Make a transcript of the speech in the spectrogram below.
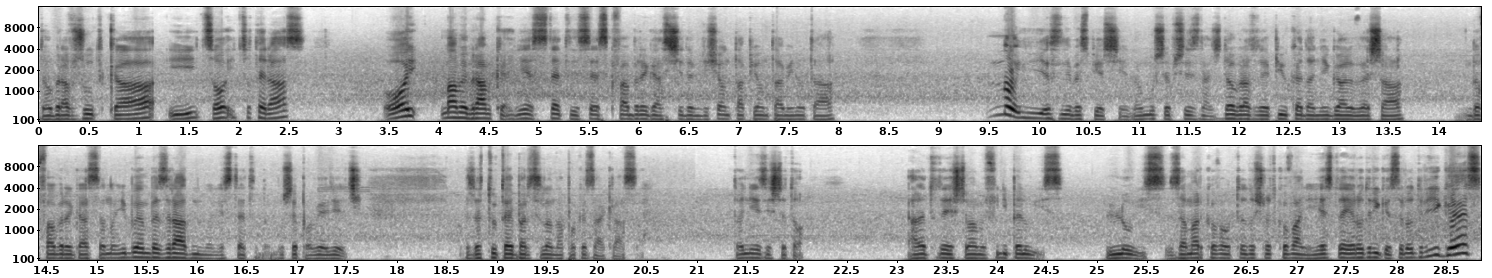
Dobra wrzutka i co? I co teraz? Oj, mamy bramkę. Niestety Cesc Fabregas 75 minuta. No i jest niebezpiecznie, no muszę przyznać. Dobra, tutaj piłka Daniego Alvesa do Fabregasa. No i byłem bezradny, no niestety, no muszę powiedzieć, że tutaj Barcelona pokazała klasę. To nie jest jeszcze to. Ale tutaj jeszcze mamy Filipe Luis. Luis zamarkował to dośrodkowanie. Jest tutaj Rodriguez. Rodriguez!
